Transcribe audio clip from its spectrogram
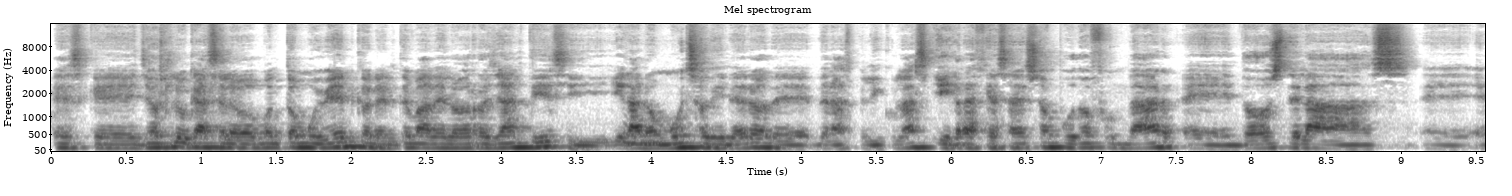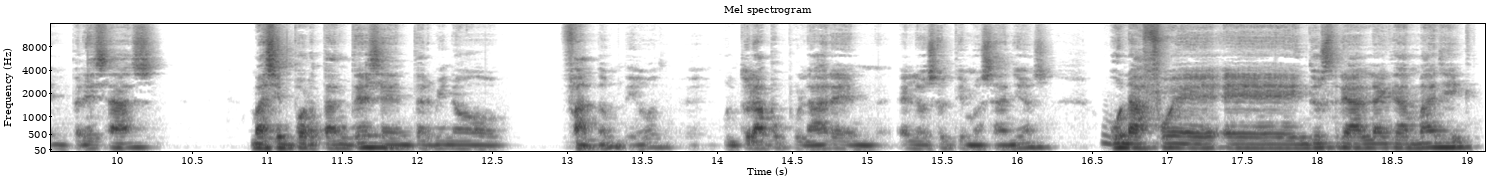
Es que George Lucas se lo montó muy bien con el tema de los royalties y, ganó mucho dinero de, las películas y gracias a eso pudo fundar eh, dos de las eh, empresas más importantes en términos fandom, digo, cultura popular en, los últimos años. Una fue eh, Industrial Light and Magic,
